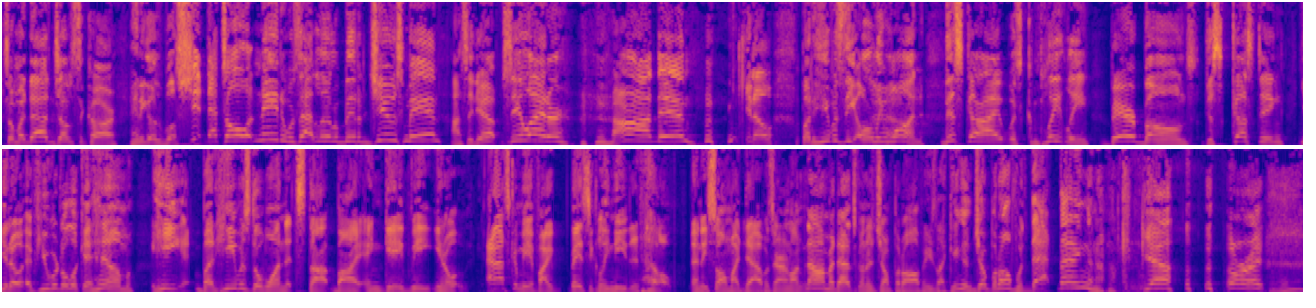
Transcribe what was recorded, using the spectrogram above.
So my dad jumps the car and he goes, well, shit, that's all it needed was that little bit of juice, man. I said, yep, see you later. all right, then. you know, but he was the only one. This guy was completely bare bones, disgusting. You know, if you were to look at him, he, but he was the one that stopped by and gave me, you know, asking me if I basically needed help. And he saw my dad was there and I'm like, no, my dad's going to jump it off. And he's like, you can jump it off with that thing? And I'm like, yeah, all right. Mm-hmm.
